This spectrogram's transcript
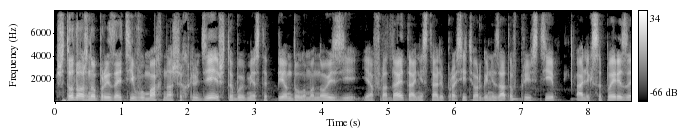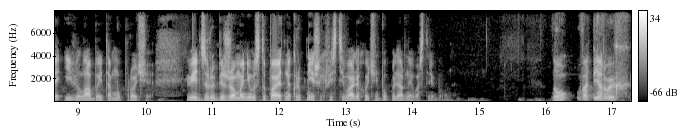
Что должно произойти в умах наших людей, чтобы вместо Pendulum'а, Noisia и Aphrodite'а они стали просить у организаторов привезти Алекса Переза и Вилаба и тому прочее? Ведь за рубежом они выступают на крупнейших фестивалях, очень популярны и востребованы. Ну, во-первых,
